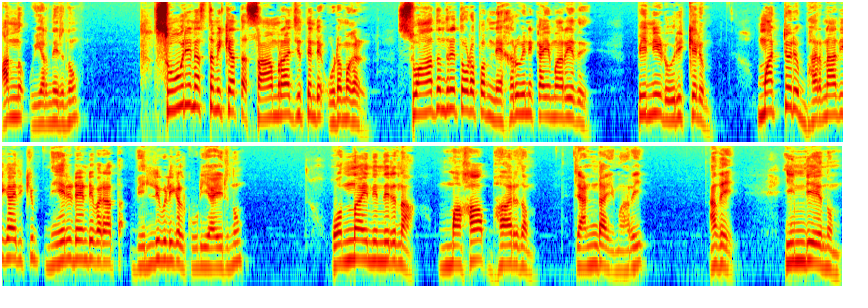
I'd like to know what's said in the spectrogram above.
അന്ന് ഉയർന്നിരുന്നു. സൂര്യൻ അസ്തമിക്കാത്ത സാമ്രാജ്യത്തിന്റെ ഉടമകൾ സ്വാതന്ത്ര്യത്തോടൊപ്പം നെഹ്റുവിന് കൈമാറിയത് പിന്നീട് ഒരിക്കലും മറ്റൊരു ഭരണാധികാരിക്കും നേരിടേണ്ടി വരാത്ത വെല്ലുവിളികൾ കൂടിയായിരുന്നു. ഒന്നായി നിന്നിരുന്ന മഹാഭാരതം രണ്ടായി മാറി. അതെ ഇന്ത്യയെന്നും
